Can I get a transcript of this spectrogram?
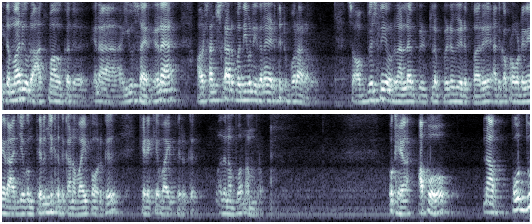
இந்த மாதிரி ஒரு ஆத்மாவுக்கு அது ஏன்னா யூஸ் ஆயிருக்கு. ஏன்னா அவர் சம்ஸ்கார பதிவுகள் இதெல்லாம் எடுத்துகிட்டு போகிறார் அவர். ஸோ ஆப்வியஸ்லி ஒரு நல்ல வீட்டில் பிறவி எடுப்பார். அதுக்கப்புறம் உடனே ராஜயோகம் தெரிஞ்சுக்கிறதுக்கான வாய்ப்பும் அவருக்கு கிடைக்க வாய்ப்பு இருக்குது அது நம்ம நம்புகிறோம் ஓகே அப்போது நான் பொது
